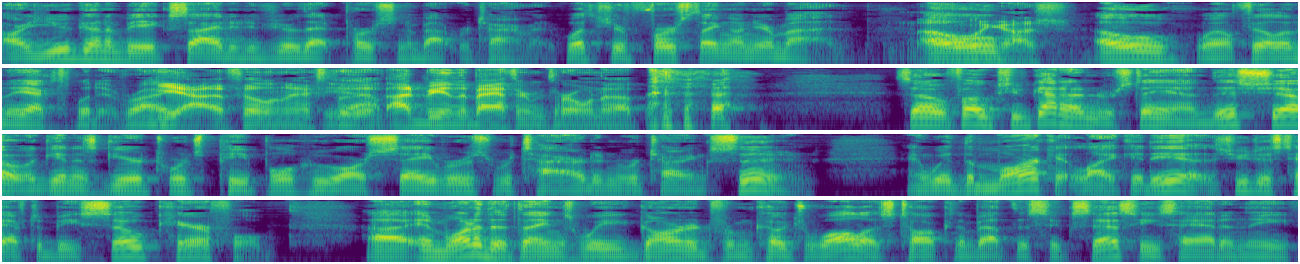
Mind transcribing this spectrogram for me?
Are you going to be excited if you're that person about retirement? What's your first thing on your mind? Oh, oh my gosh. Oh, well, fill in the expletive, right? Yeah, fill in the expletive. Yeah. I'd be in the bathroom throwing up. so, folks, you've got to understand this show, again, is geared towards people who are savers, retired, and retiring soon. And with the market like it is, you just have to be so careful. Uh, and one of the things we garnered from Coach Wallace talking about the success he's had in the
